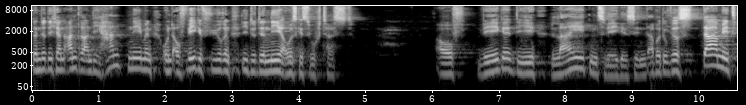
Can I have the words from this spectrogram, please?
dann wird dich ein anderer an die Hand nehmen und auf Wege führen, die du dir nie ausgesucht hast. Auf Wege, die Leidenswege sind. Aber du wirst damit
